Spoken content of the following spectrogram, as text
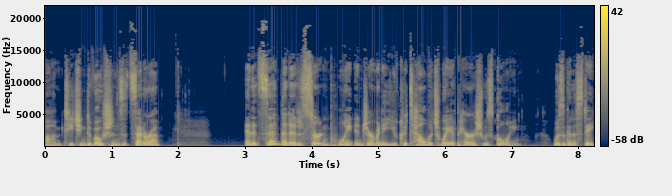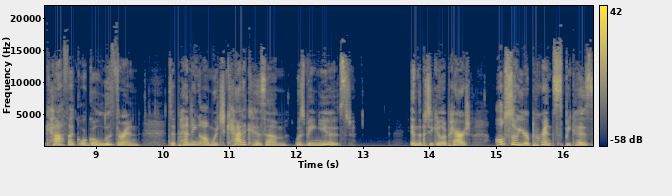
um, teaching devotions, etc. And it said that at a certain point in Germany, you could tell which way a parish was going. Was it going to stay Catholic or go Lutheran, depending on which catechism was being used in the particular parish? Also, your prince, because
